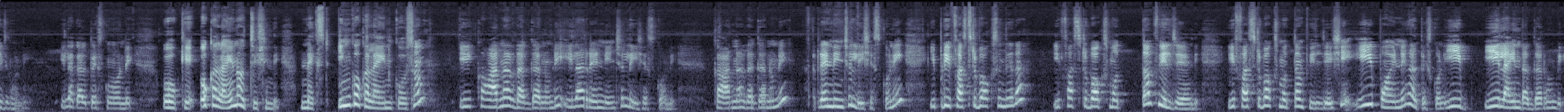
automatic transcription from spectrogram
ఇదిగోండి. ఇలా కలిపేసుకోండి. ఓకే ఒక లైన్ వచ్చేసింది. నెక్స్ట్ ఇంకొక లైన్ కోసం ఈ కార్నర్ దగ్గర నుండి ఇలా రెండు ఇంచులు తీసేసుకోండి. కార్నర్ దగ్గర నుండి రెండు ఇంచులు తీసేసుకొని ఇప్పుడు ఈ ఫస్ట్ బాక్స్ ఉంది కదా ఈ ఫస్ట్ బాక్స్ మొత్తం ఫిల్ చేయండి. ఈ ఫస్ట్ బాక్స్ మొత్తం ఫిల్ చేసి ఈ పాయింట్ని కలిపేసుకోండి. ఈ ఈ లైన్ దగ్గర నుండి.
